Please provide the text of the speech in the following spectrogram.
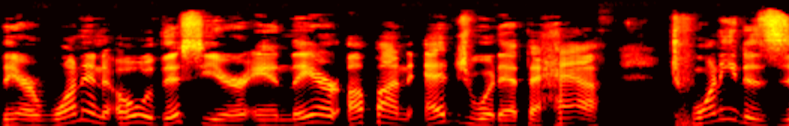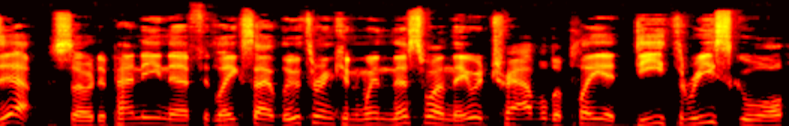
They are one and zero this year, and they are up on Edgewood at the half. 20 to zip. So depending if Lakeside Lutheran can win this one, they would travel to play a D3 school,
